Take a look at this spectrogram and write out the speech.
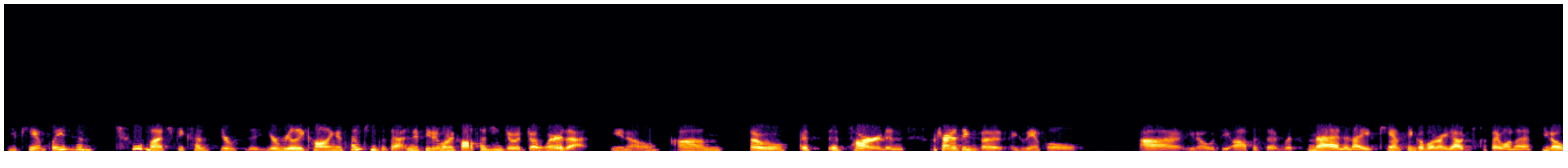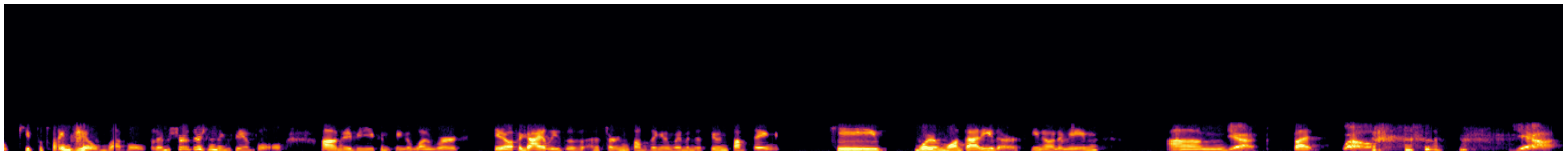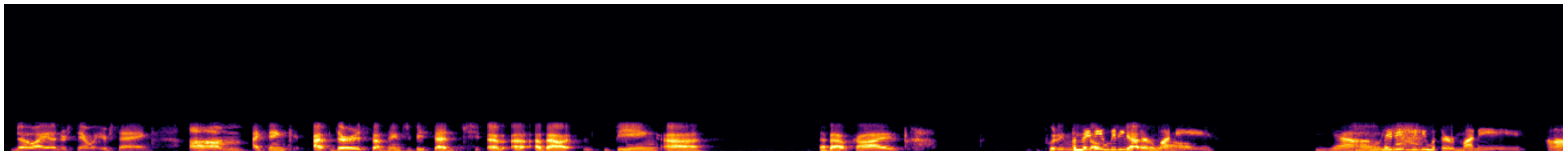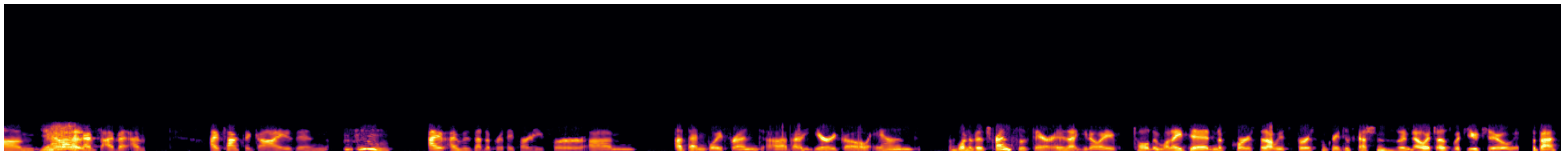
you can't blame him too much because you're you're really calling attention to that. And if you don't want to call attention to it, don't wear that. You know. Um. So it's it's hard. And I'm trying to think of an example uh, you know, with the opposite with men, and I can't think of one right now just because I want to, you know, keep the playing field level. But I'm sure there's an example. Uh, maybe you can think of one where, you know, if a guy leads a, a certain something and women is doing something, he wouldn't want that either. You know what I mean? Um, yes. But Well, Yeah, no, I understand what you're saying. Um, I think uh, there is something to be said to, uh, uh, about being uh, about guys putting themselves maybe leading with together their well. money. Yeah, Oh, maybe yes. leading with their money. Um, you know, like Yes. I've, I've I've I've talked to guys, and I I was at a birthday party for um a then boyfriend uh, about a year ago, and one of his friends was there, and that you know I told him what I did, and of course it always spurs some great discussions. as I know it does with you too. It's the best.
